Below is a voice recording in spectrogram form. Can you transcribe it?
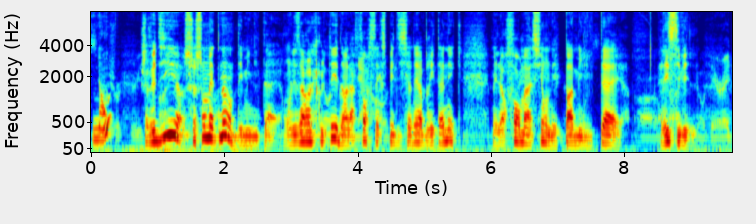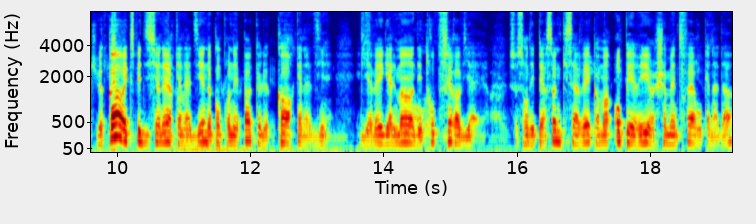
Non? Je veux dire, ce sont maintenant des militaires. On les a recrutés dans la force expéditionnaire britannique, mais leur formation n'est pas militaire. Elle est civile. Le corps expéditionnaire canadien ne comprenait pas que le corps canadien. Il y avait également des troupes ferroviaires. Ce sont des personnes qui savaient comment opérer un chemin de fer au Canada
